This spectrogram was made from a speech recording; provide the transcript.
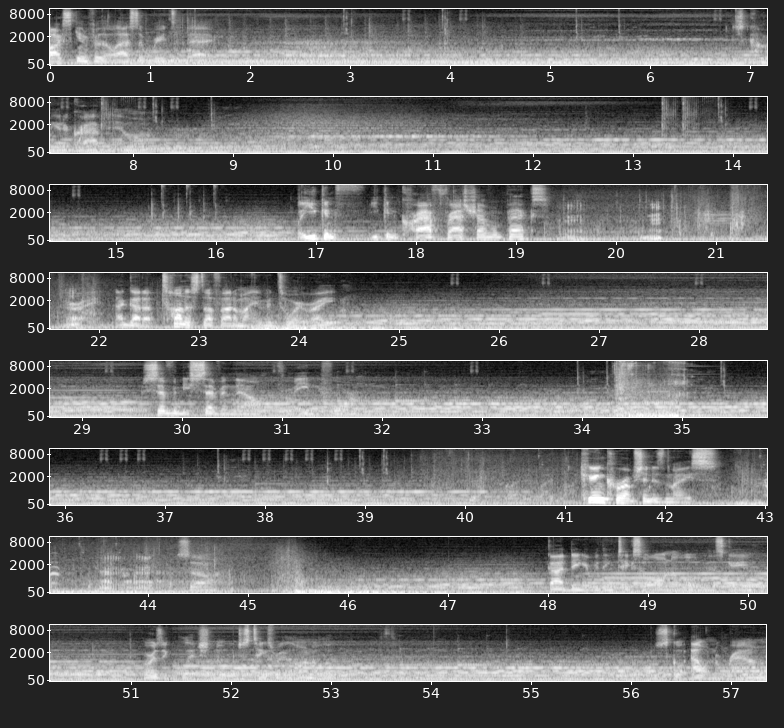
Skin for the last upgrade to that. Just come here to craft ammo. But you can you can craft fast travel packs. Mm-hmm. Alright, I got a ton of stuff out of my inventory, right? 77 now from 84. Curing corruption is nice. So. God dang, everything takes so long to load in this game. Or is it glitched? Nope, it just takes really long to load. Just go out and around.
